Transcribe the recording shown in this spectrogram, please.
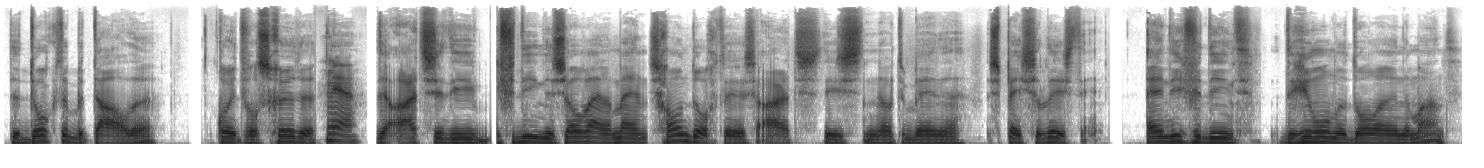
de dokter betaalde, kon je het wel schudden. Ja. De artsen die verdienen zo weinig. Mijn schoondochter is arts, die is notabene specialist. En die verdient 300 dollar in de maand.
